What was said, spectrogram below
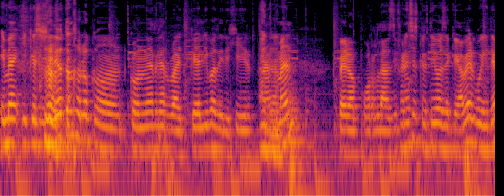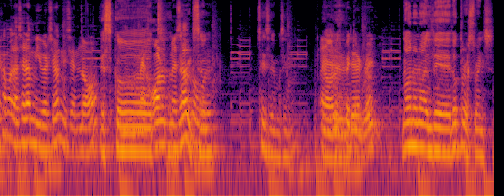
Y, me- y que sucedió tan solo con, con Edgar Wright, que él iba a dirigir Ant-Man. Pero por las diferencias creativas de que, a ver, güey, déjame hacer a mi versión, dice, no. Scott Mejor me salgo, güey. Sí, se llama así. No, no, no, el de Doctor Strange.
